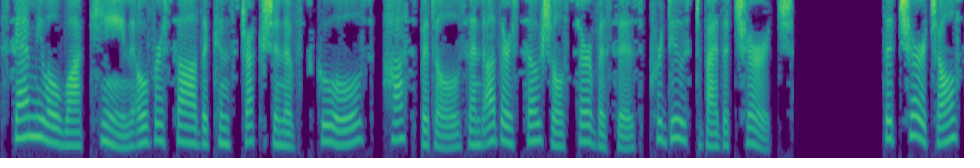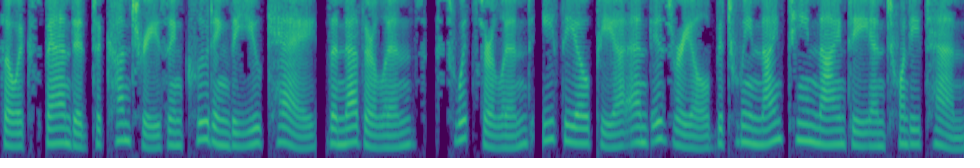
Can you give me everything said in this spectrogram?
Samuel Joaquin oversaw the construction of schools, hospitals and other social services produced by the Church. The Church also expanded to countries including the UK, the Netherlands, Switzerland, Ethiopia and Israel between 1990 and 2010.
